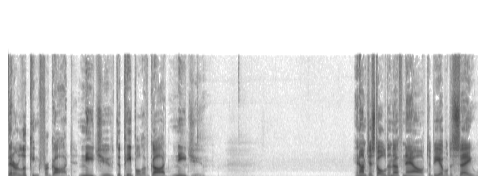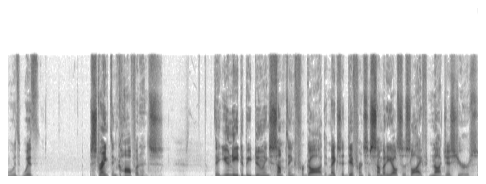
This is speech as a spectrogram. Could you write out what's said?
that are looking for God need you. The people of God need you. And I'm just old enough now to be able to say with, with strength and confidence that you need to be doing something for God that makes a difference in somebody else's life, not just yours.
